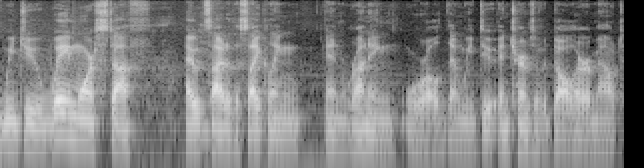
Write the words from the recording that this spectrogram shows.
we do way more stuff outside of the cycling and running world than we do in terms of a dollar amount.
